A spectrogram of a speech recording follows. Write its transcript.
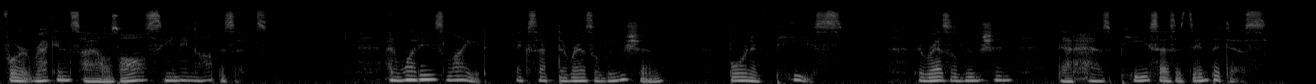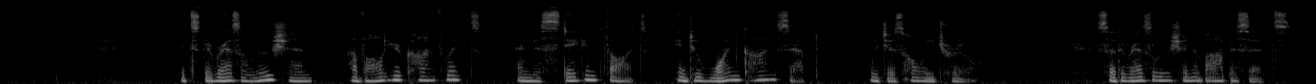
For it reconciles all seeming opposites. And what is light except the resolution born of peace? The resolution that has peace as its impetus. It's the resolution of all your conflicts and mistaken thoughts into one concept which is wholly true. So the resolution of opposites,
